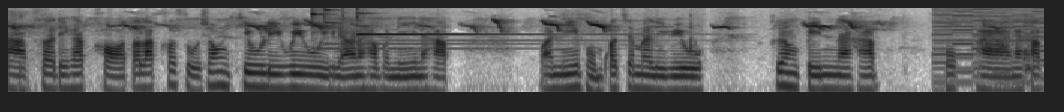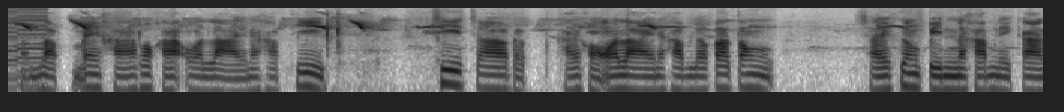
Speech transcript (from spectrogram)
ราบสวัสดีครับ ขอต้อนรับเข้าสู่ช่องคิวรีวิวอีกแล้วนะครับ วันนี้นะครับ วันนี้ผมก็จะมารีวิวเครื่องปิ้นนะครับ พกพานะครับสำหรับแม่ค้าพ่อค้าออนไลน์นะครับ ที่ที่จะแบบขายของออนไลน์นะครับ แล้วก็ต้องใช้เครื่องปิ้นนะครับ ในการ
